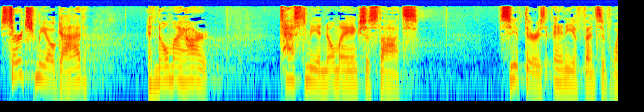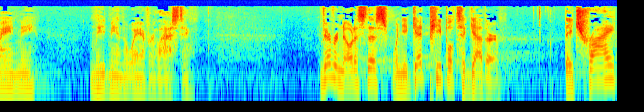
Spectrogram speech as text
Search me, O God, and know my heart. Test me and know my anxious thoughts. See if there is any offensive way in me. Lead me in the way everlasting. Have you ever noticed this? When you get people together, they try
